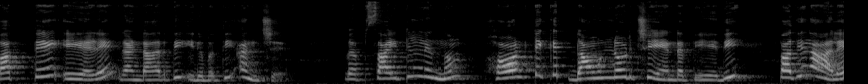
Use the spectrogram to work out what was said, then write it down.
പത്ത് ഏഴ് രണ്ടായിരത്തി ഇരുപത്തി അഞ്ച്. വെബ്സൈറ്റിൽ നിന്നും ഹോൾ ടിക്കറ്റ് ഡൗൺലോഡ് ചെയ്യേണ്ട തീയതി പതിനാല്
